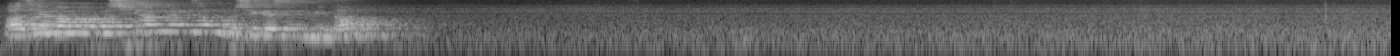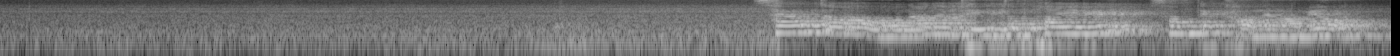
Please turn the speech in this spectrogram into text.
마지막으로 시연 영상 보시겠습니다. 사용자가 원하는 데이터 파일을 선택 가능하며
